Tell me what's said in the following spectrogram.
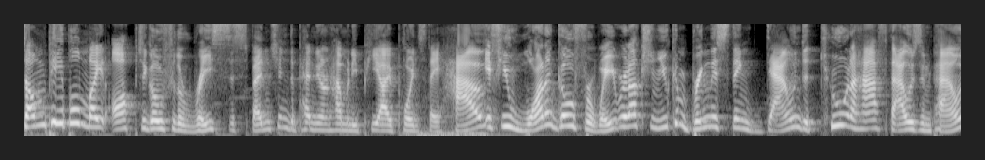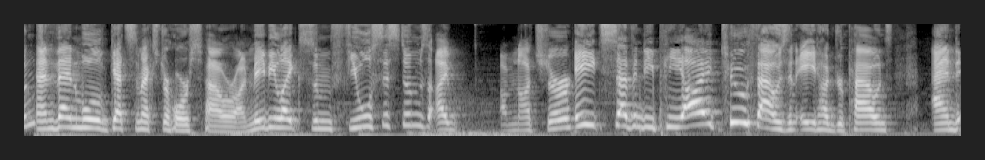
Some people might opt to go for the race suspension, depending on how many PI points they have. If you want to go for weight reduction, you can bring this thing down to two and a half thousand pounds, and then we'll get some extra horsepower on. Maybe like some fuel systems. I, I'm not sure. 870 PI, 2,800 pounds and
